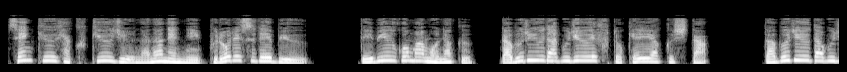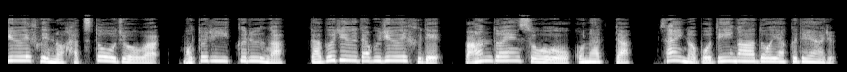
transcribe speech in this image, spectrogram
1997年にプロレスデビュー。デビュー後間もなく WWF と契約した。WWF への初登場はモトリー・クルーが WWF でバンド演奏を行った際のボディーガード役である。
